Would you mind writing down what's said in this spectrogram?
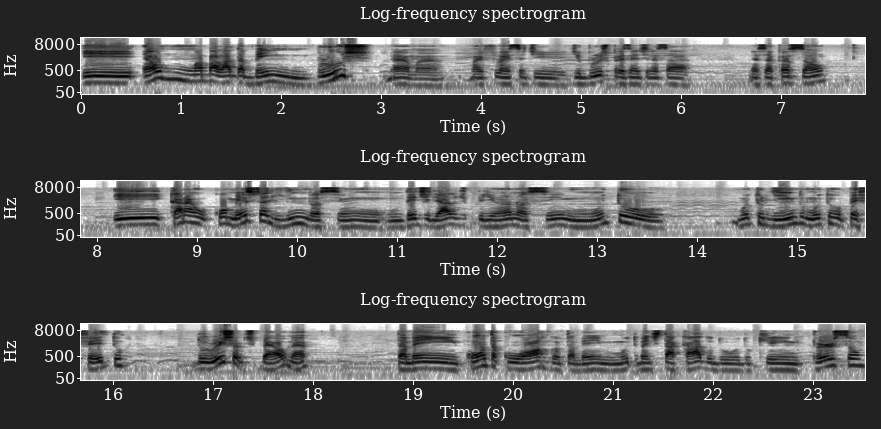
E é uma balada bem blues, né? uma, uma influência de, de blues presente nessa, nessa canção. E, cara, o começo é lindo, assim, um, um dedilhado de piano, assim, muito, muito lindo, muito perfeito, do Richard Bell, né? Também conta com o órgão também muito bem destacado do, do King Person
